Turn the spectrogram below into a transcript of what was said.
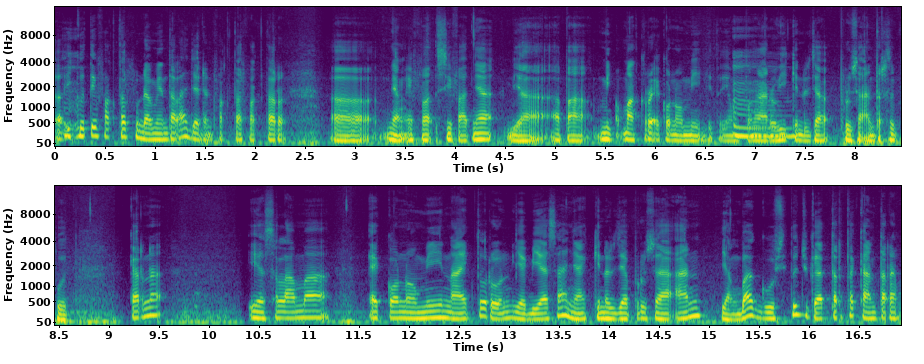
Eh, ikuti faktor fundamental aja dan faktor-faktor eh, yang sifatnya ya apa makroekonomi gitu yang Hmm. mempengaruhi kinerja perusahaan tersebut. Karena ya selama ekonomi naik turun ya biasanya kinerja perusahaan yang bagus itu juga tertekan ter,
